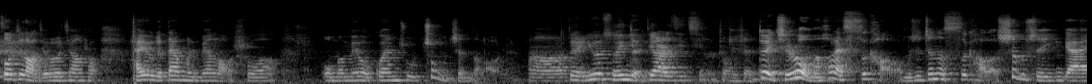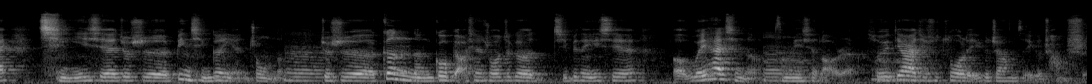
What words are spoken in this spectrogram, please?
做这档节目这样说。还有个弹幕里面老说我们没有关注重症的老人。啊，对，因为所以你们第二季请了重症。对，其实我们后来思考了，我们是真的思考了，是不是应该请一些就是病情更严重的，嗯，就是更能够表现说这个疾病的一些呃危害性的这么一些老人，所以第二季是做了一个这样子一个尝试。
